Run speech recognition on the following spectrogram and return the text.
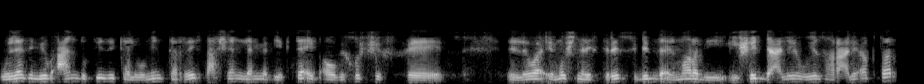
ولازم يبقى عنده physical و mental rest عشان لما بيكتئب أو بيخش في اللي هو emotional stress بيبدأ المرض يشد عليه ويظهر عليه أكتر.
